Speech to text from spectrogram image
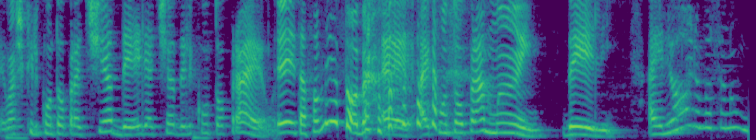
Eu acho que ele contou pra tia dele, a tia dele contou pra ela. Eita, a família toda. É, aí contou pra mãe dele. Aí ele, olha, você não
